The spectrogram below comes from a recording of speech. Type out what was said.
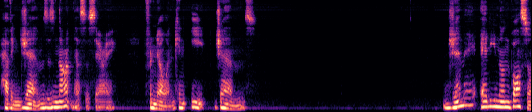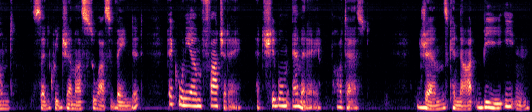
Having gems is not necessary, for no one can eat gems. Gemme edi non possunt, sed qui gemmas suas vendit, pecuniam facere, et cibum emere potest. Gems cannot be eaten,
